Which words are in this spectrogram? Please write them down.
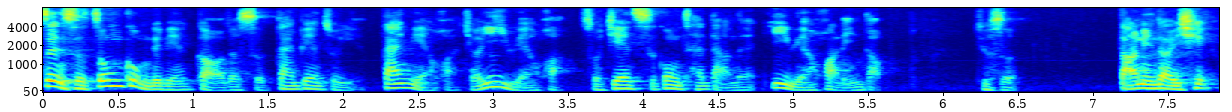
正是中共那边搞的是单边主义、单元化，叫一元化，说坚持共产党的一元化领导，就是党领导一切，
